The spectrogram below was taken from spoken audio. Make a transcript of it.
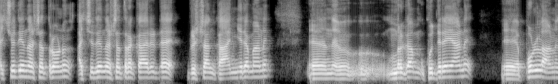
അശ്വതി നക്ഷത്രമാണ് അശ്വതി നക്ഷത്രക്കാരുടെ വൃക്ഷം കാഞ്ഞിരമാണ്. മൃഗം കുതിരയാണ് പുള്ളാണ്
